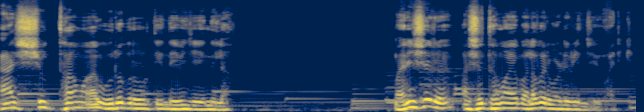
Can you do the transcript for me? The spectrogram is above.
അശുദ്ധമായ ഒരു പ്രവൃത്തിയും ദൈവം ചെയ്യുന്നില്ല. മനുഷ്യർ അശുദ്ധമായ പല പരിപാടികളും ചെയ്യുമായിരിക്കും.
